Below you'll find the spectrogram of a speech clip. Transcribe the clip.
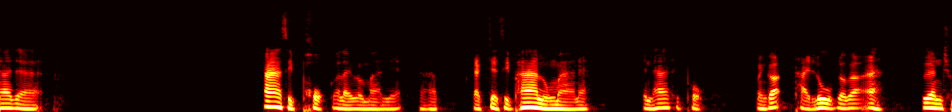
น่าจะห้าสิบหกอะไรประมาณเนี้ยนะครับ จากเจ็ดสิบห้าลงมานะ เป็นห้าสิบหกมันก็ถ่ายรูปแล้วก็อะเพื่อนช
